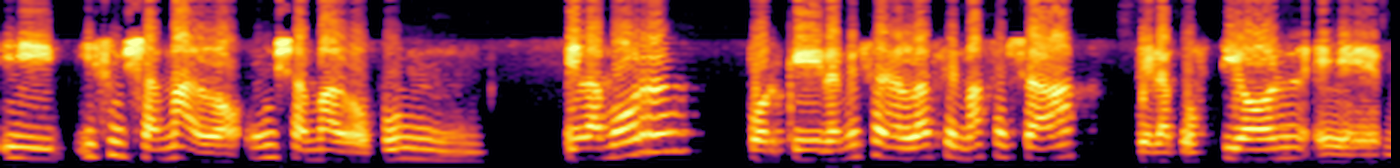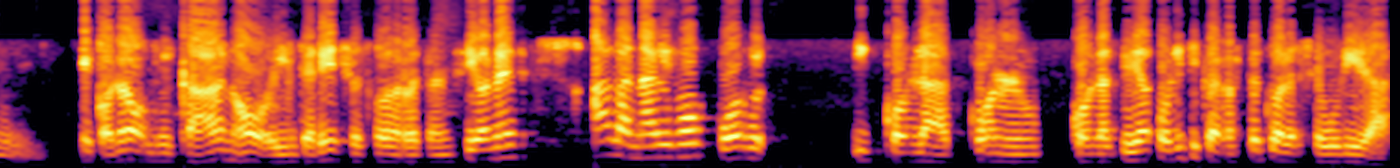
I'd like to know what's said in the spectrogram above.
y hizo un llamado, un llamado, fue un clamor porque la mesa de enlace, más allá de la cuestión eh, económica, ¿no? de intereses o de retenciones, hagan algo por y con la con, con la actividad política respecto a la seguridad.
